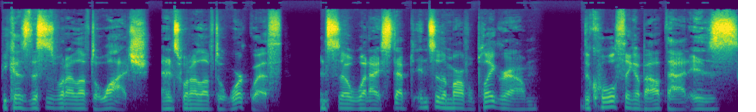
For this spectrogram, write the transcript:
Because this is what I love to watch, and it's what I love to work with. And so when I stepped into the Marvel Playground, the cool thing about that is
